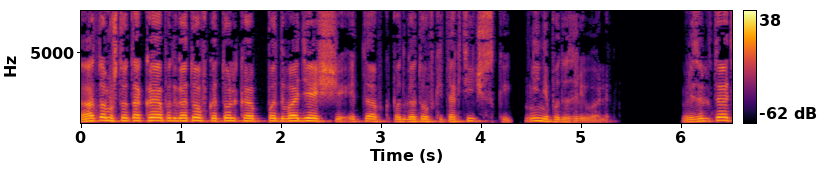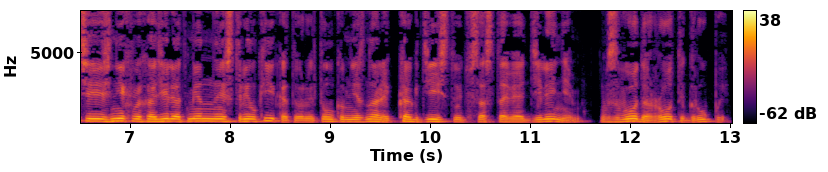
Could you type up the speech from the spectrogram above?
А о том, что такая подготовка только подводящий этап к подготовке тактической, и не подозревали. В результате из них выходили отменные стрелки, которые толком не знали, как действовать в составе отделения, взвода, роты, группы.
